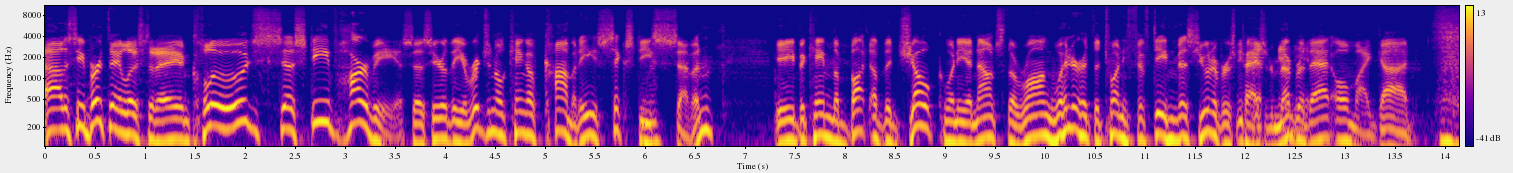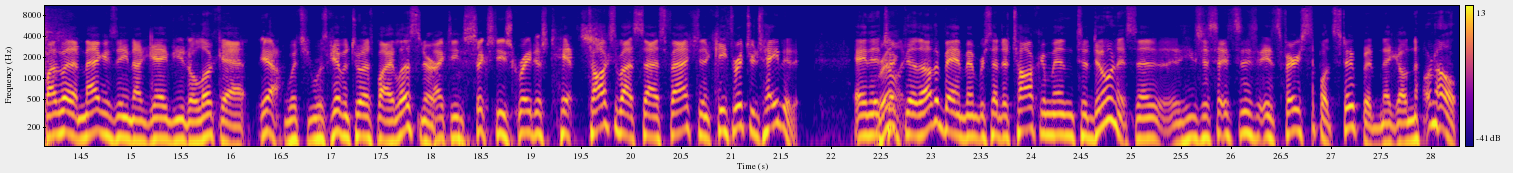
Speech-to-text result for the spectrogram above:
Uh, let's see. Birthday list today includes uh, Steve Harvey. It says here the original king of comedy, sixty-seven. He became the butt of the joke when he announced the wrong winner at the 2015 Miss Universe pageant. Remember that? Oh my God! By the way, that magazine I gave you to look at, Yeah. which was given to us by a listener, 1960s greatest hits. talks about satisfaction, and Keith Richards hated it. And it Really? took the other band members had to talk him into doing it. So he's just it's it's, it's very simple. It's stupid. And they go, no, no,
